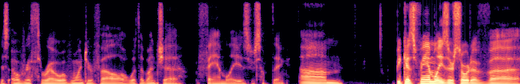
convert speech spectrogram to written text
this overthrow of Winterfell with a bunch of families or something. Um, because families are sort of, uh,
